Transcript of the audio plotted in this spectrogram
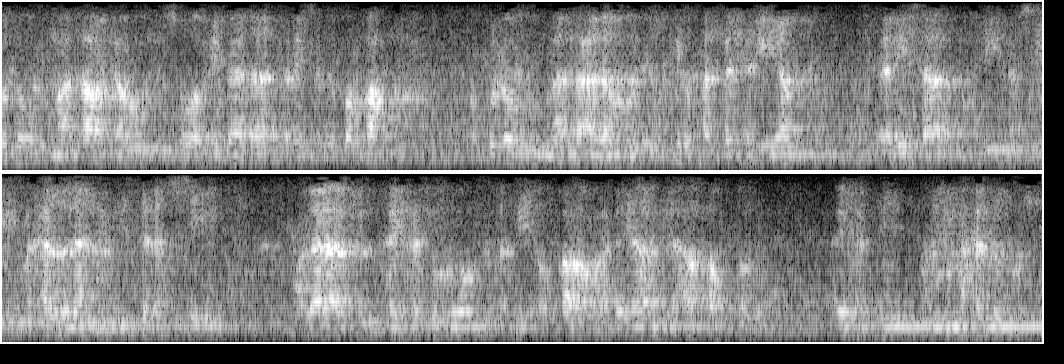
وكل ما تركه من صور عبادات فليس بقربة وكل ما فعله للخلقة البشرية فليس في نفسه محلا للتأسي ولكن هيئته التي أوقعه عليها لها أفضل هيئة محل الخشوع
